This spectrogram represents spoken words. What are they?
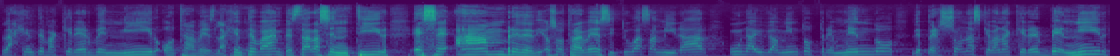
la gente va a querer venir otra vez, la gente va a empezar a sentir ese hambre de Dios otra vez y tú vas a mirar un avivamiento tremendo de personas que van a querer venir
